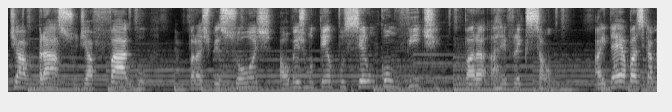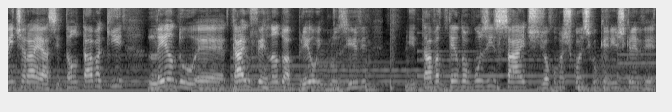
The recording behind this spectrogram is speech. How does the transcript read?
de abraço, de afago para as pessoas, ao mesmo tempo ser um convite para a reflexão. A ideia basicamente era essa. Então eu estava aqui lendo é, Caio Fernando Abreu, inclusive, e estava tendo alguns insights de algumas coisas que eu queria escrever.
